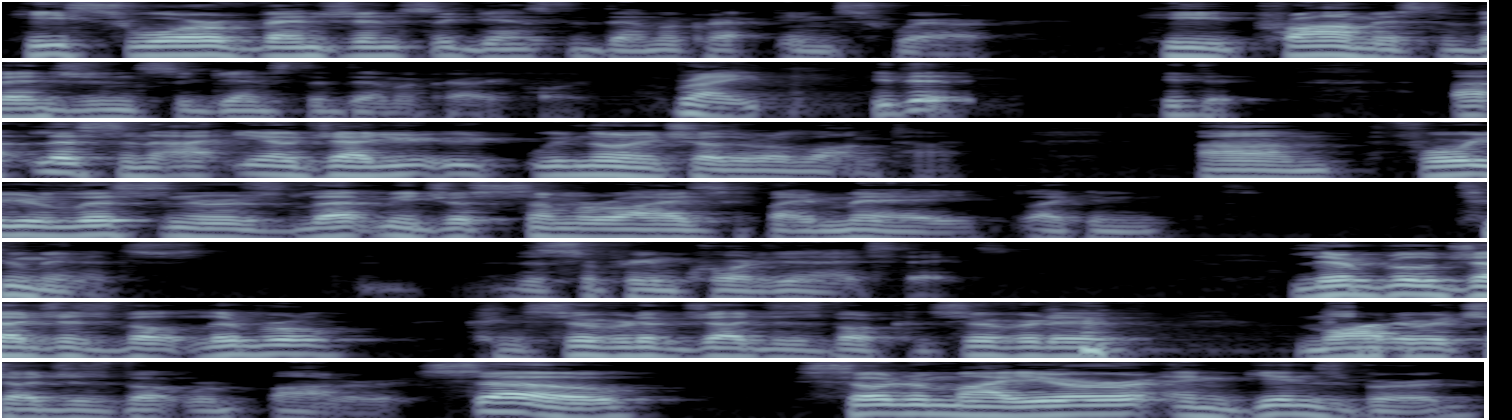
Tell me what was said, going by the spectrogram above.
He swore vengeance against the Democrat in swear he promised vengeance against the Democratic Party. Right. He did. He did. Uh, listen, I, you know, Jad, you, you, we've known each other a long time. Um, for your listeners, let me just summarize, if I may, like in two minutes, the Supreme Court of the United States. Liberal judges vote liberal, conservative judges vote conservative, moderate judges vote moderate. So Sotomayor and Ginsburg,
